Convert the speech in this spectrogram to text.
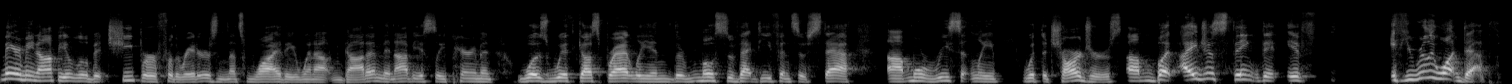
may or may not be a little bit cheaper for the Raiders, and that's why they went out and got him. And obviously, Perryman was with Gus Bradley and the most of that defensive staff uh, more recently with the Chargers. Um, but I just think that if if you really want depth,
